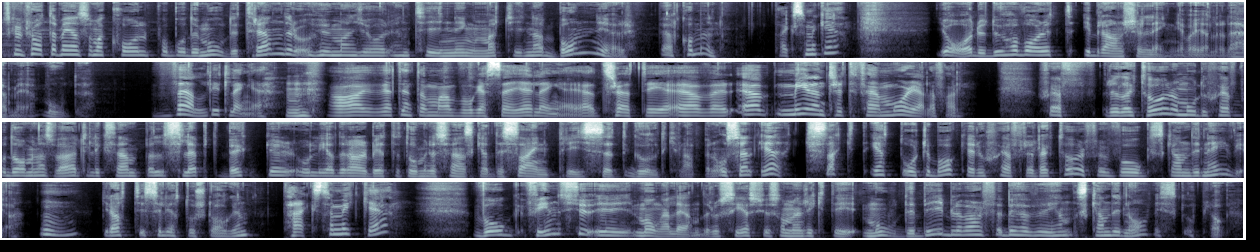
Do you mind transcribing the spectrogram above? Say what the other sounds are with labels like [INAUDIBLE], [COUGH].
Ska vi prata med en som har koll på både modetrender och hur man gör en tidning, Martina Bonnier. Välkommen! Tack så mycket. Ja du, du har varit i branschen länge vad gäller det här med mode. Väldigt länge. Mm. Ja, jag vet inte om man vågar säga länge. Jag tror att det är över, ö- mer än 35 år i alla fall. Chefredaktör och modechef på Damernas Värld till exempel, släppt böcker och leder arbetet med det svenska designpriset Guldknappen. Och sen exakt ett år tillbaka är du chefredaktör för Vogue Scandinavia. Mm. Grattis till ettårsdagen! Tack så mycket. Vogue finns ju i många länder och ses ju som en riktig modebibel. Varför behöver vi en skandinavisk upplaga?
